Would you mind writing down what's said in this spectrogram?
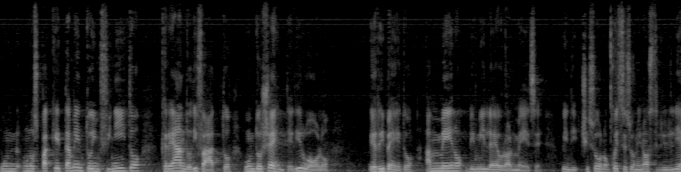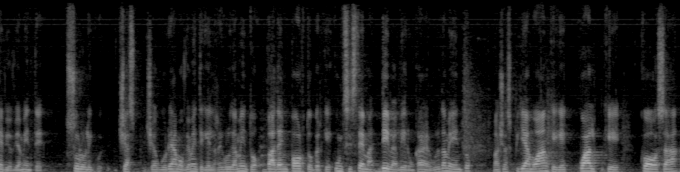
un, uno spacchettamento infinito creando di fatto un docente di ruolo e ripeto a meno di 1000 euro al mese. Quindi sono, questi sono i nostri rilievi, ovviamente le, ci, ci, auguriamo ovviamente che il reclutamento vada in porto perché un sistema deve avere un canale di reclutamento, ma ci aspettiamo anche che qualche cosa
